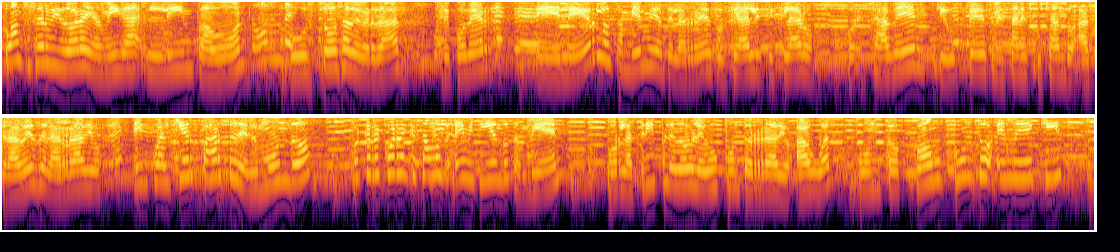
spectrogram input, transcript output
con su servidora y amiga Lynn Pavón. Gustosa de verdad de poder eh, leerlos también mediante las redes sociales y claro, pues saber que ustedes me están escuchando a través de la radio en cualquier parte del mundo, porque recuerden que estamos emitiendo también por la www.radioaguas.com.mx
